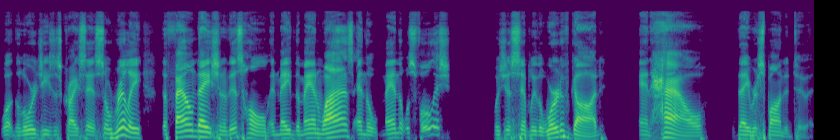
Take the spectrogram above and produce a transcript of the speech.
what the Lord Jesus Christ says. So, really, the foundation of this home and made the man wise and the man that was foolish was just simply the Word of God and how they responded to it.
